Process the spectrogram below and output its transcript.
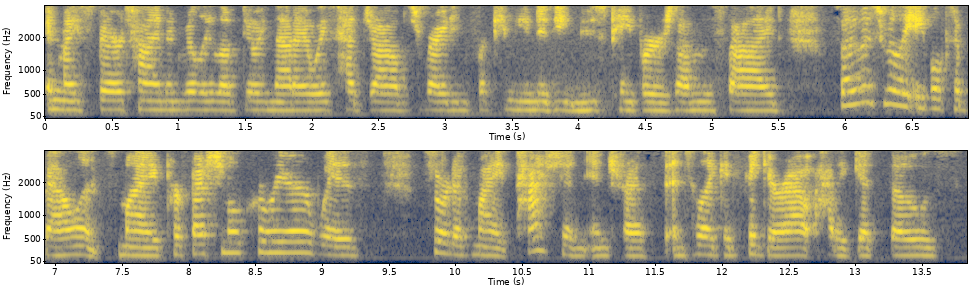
in my spare time and really loved doing that. I always had jobs writing for community newspapers on the side. So I was really able to balance my professional career with sort of my passion interests until I could figure out how to get those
